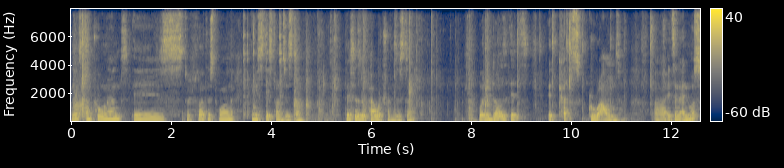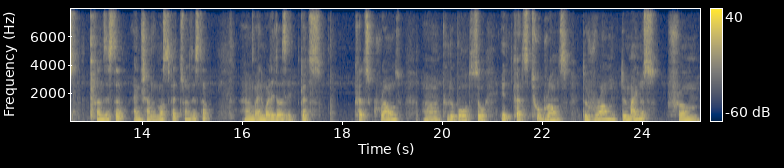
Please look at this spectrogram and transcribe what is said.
Next component is the flattest one is this transistor. This is a power transistor. What it does, it's it cuts ground. Uh, it's an NMOS transistor, N-channel MOSFET transistor. Um, and what it does, it cuts cuts ground uh, to the board. So it cuts two grounds. The ground, the minus from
